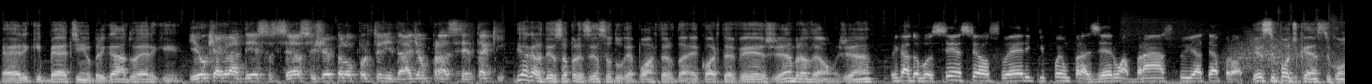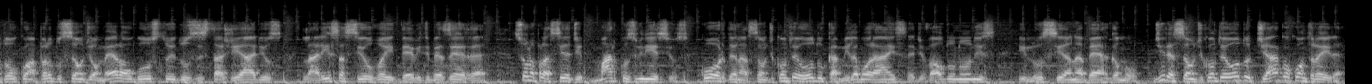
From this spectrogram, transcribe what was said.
Eric Betting. Obrigado, Eric. Eu que agradeço, Celso, Jean, pela oportunidade. É um prazer estar aqui. E agradeço a presença do repórter da Record TV, Jean Brandão. Jean. Obrigado a você, Celso, Eric. Foi um prazer, um abraço e até a próxima. Esse podcast contou com a produção de Homero Augusto e dos estagiários Larissa Silva e David Bezerra. Sonoplastia de Marcos Vinícius. Coordenação de conteúdo Camila Moraes, Edivaldo Nunes e Luciana Bergamo. Direção de conteúdo Tiago Contreira.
